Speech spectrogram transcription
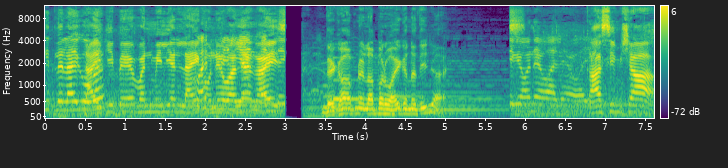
کتنے لائک ہو لائک کی پہ ون ملین لائک ہونے والے ہیں دیکھا آپ نے لاپرواہی کا نتیجہ ہے۔ Qasim Shah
